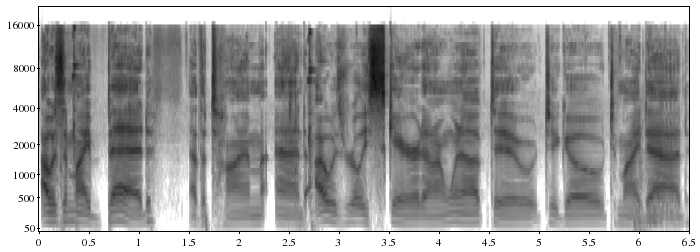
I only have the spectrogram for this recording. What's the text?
I was in my bed at the time, and I was really scared. And I went up to to go to my dad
